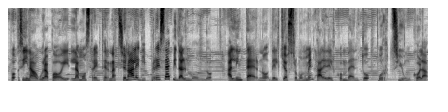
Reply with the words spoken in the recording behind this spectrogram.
po- si, inaugura poi la mostra internazionale di presepi dal mondo all'interno del chiostro monumentale del convento Porziuncola.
